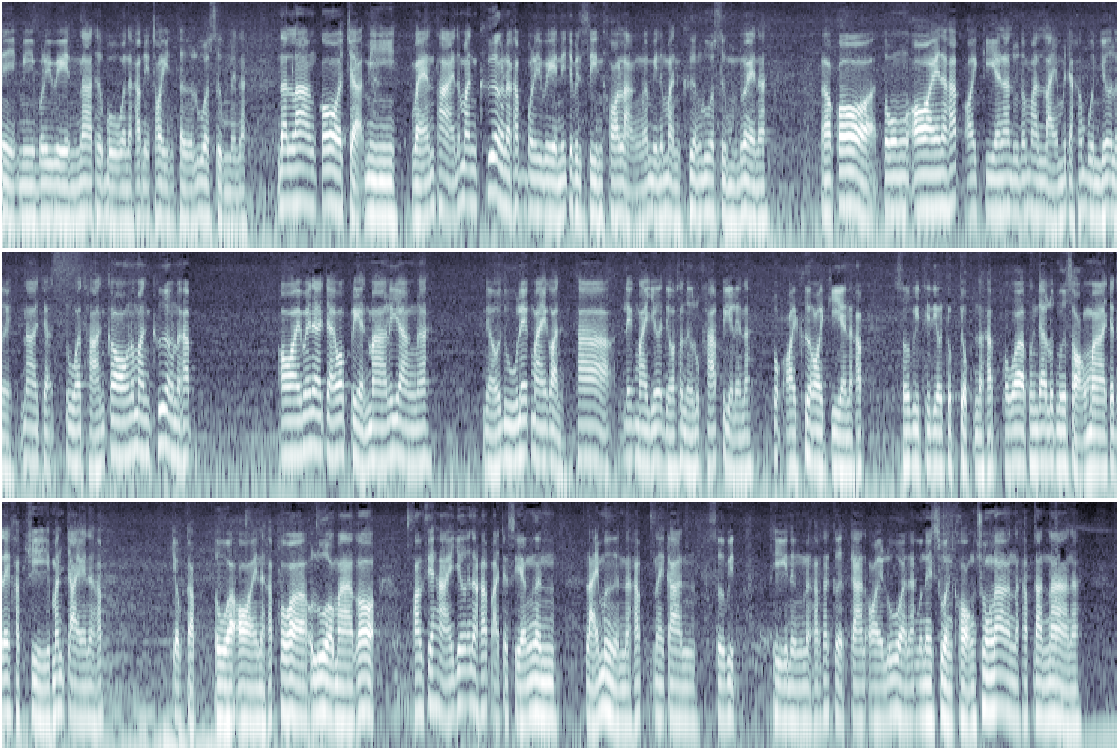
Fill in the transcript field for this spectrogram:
นี่มีบริเวณหน้าเทอร์โบนะครับนี่ท่ออินเตอร์รั่วซึมเลยนะ ด้านล่างก็จะมีแหวนถ่ายน้ำมันเครื่องนะครับ บริเวณนี้จะเป็นซีนคอหลังแล้วมีน้ำมันเครื่องรั่วซึมด้วยนะ แล้วก็ตรงออยนะครับออยเกียร์นะดูน้ำมันไหลมาจากข้างบนเยอะเลย น่าจะตัวฐานกรองน้ำมันเครื่องนะครับ ออยไม่แน่ใจว่าเปลี่ยนมาหรือยังนะ เดี๋ยวดูเลขไมล์ก่อน ถ้าเลขไมล์เยอะเดี๋ยวเสนอลูกค้าเปลี่ยนเลยนะ พวกออยเครื่องออยเกียร์นะครับเซอร์วิสทีเดียวจบๆนะครับ เพราะว่าเพิ่งได้รถมือสองมาจะได้ขับขี่มั่นใจนะครับ เกี่ยวกับตัวออยนะครับ เพราะว่ารั่วมาก็ความเสียหายเยอะนะครับ อาจจะเสียเงินหลายหมื่นนะครับในการเซอร์วิส ทีหนึ่งนะครับ ถ้าเกิดการออยล์รั่วนะในส่วนของช่วงล่างนะครับ ด้านหน้านะ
